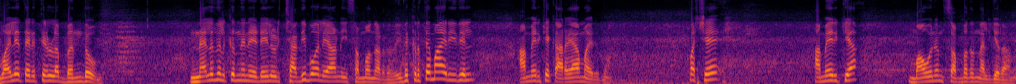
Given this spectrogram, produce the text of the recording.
വലിയ തരത്തിലുള്ള ബന്ധവും നിലനിൽക്കുന്നതിനിടയിൽ ഒരു ചതി പോലെയാണ് ഈ സംഭവം നടന്നത്. ഇത് കൃത്യമായ രീതിയിൽ അമേരിക്കക്ക് അറിയാമായിരുന്നു. പക്ഷേ അമേരിക്ക മൗനം സമ്മതം നൽകിയതാണ്.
